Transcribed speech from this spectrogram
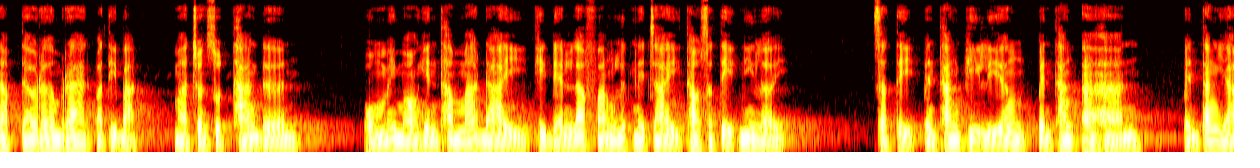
นับแต่เริ่มแรกปฏิบัติมาจนสุดทางเดิน ผมไม่มองเห็นธรรมะใดที่เด่นและฝังลึกในใจเท่าสตินี่เลย สติเป็นทั้งพี่เลี้ยง เป็นทั้งอาหาร เป็นทั้งยา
